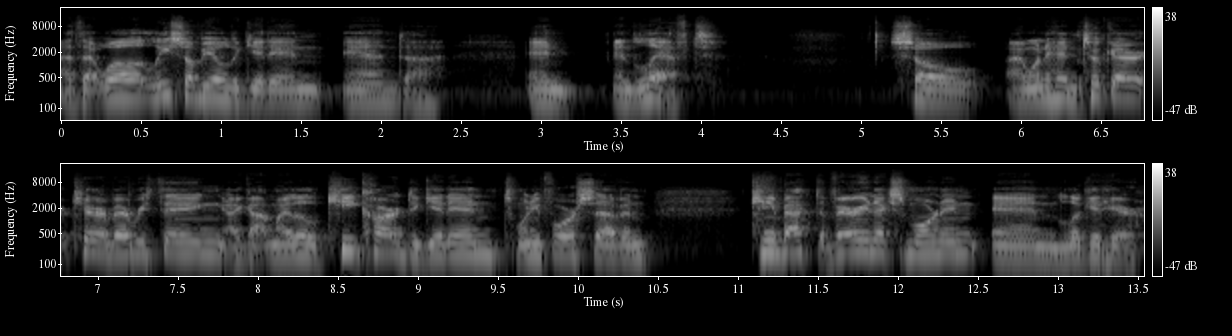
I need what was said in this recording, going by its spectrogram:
I thought, well, at least I'll be able to get in and uh, and and lift. So I went ahead and took care of everything. I got my little key card to get in 24 7. Came back the very next morning and look at here,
